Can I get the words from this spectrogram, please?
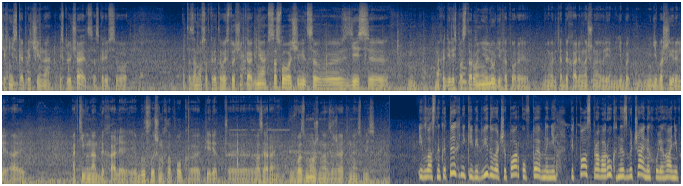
Техническая причина исключается, скорее всего, это занос открытого источника огня. Со слов очевидцев, э, здесь э, ну, находились посторонние люди, которые, будем говорить, отдыхали в ночное время, деба- не дебоширили, а активно отдыхали. И был слышен хлопок э, перед э, возгоранием. Возможно, зажигательная смесь. І власники техніки, відвідувачі парку впевнені, підпал справа рук незвичайних хуліганів,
